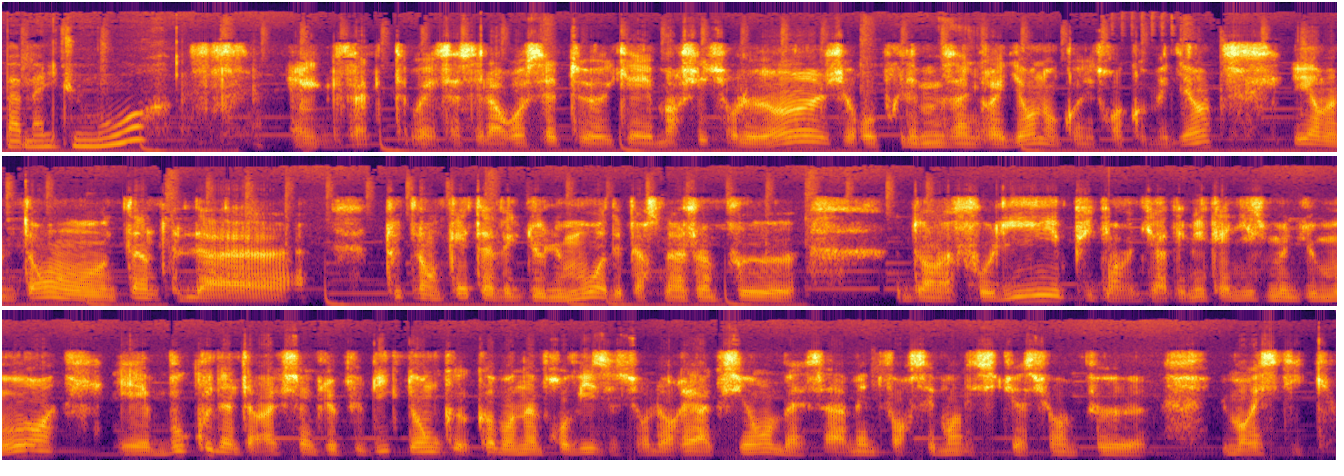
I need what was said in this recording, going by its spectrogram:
pas mal d'humour. Exact. Ouais, ça c'est la recette euh, qui avait marché sur le 1. J'ai repris les mêmes ingrédients, donc on est trois comédiens. Et en même temps, on teinte toute l'enquête avec de l'humour, des personnages un peu dans la folie, puis on va dire des mécanismes d'humour et beaucoup d'interactions avec le public. Donc, comme on improvise sur leurs réactions, ben, ça amène forcément des situations un peu humoristiques.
